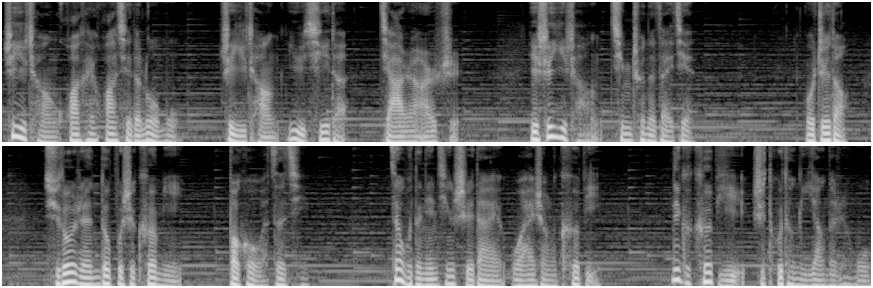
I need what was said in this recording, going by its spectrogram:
是一场花开花谢的落幕，是一场预期的戛然而止，也是一场青春的再见。我知道。许多人都不是科迷，包括我自己。在我的年轻时代，我爱上了科比。那个科比是图腾一样的人物。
